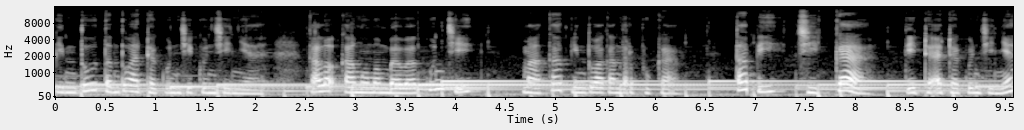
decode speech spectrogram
pintu tentu ada kunci-kuncinya. Kalau kamu membawa kunci maka pintu akan terbuka. Tapi jika tidak ada kuncinya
